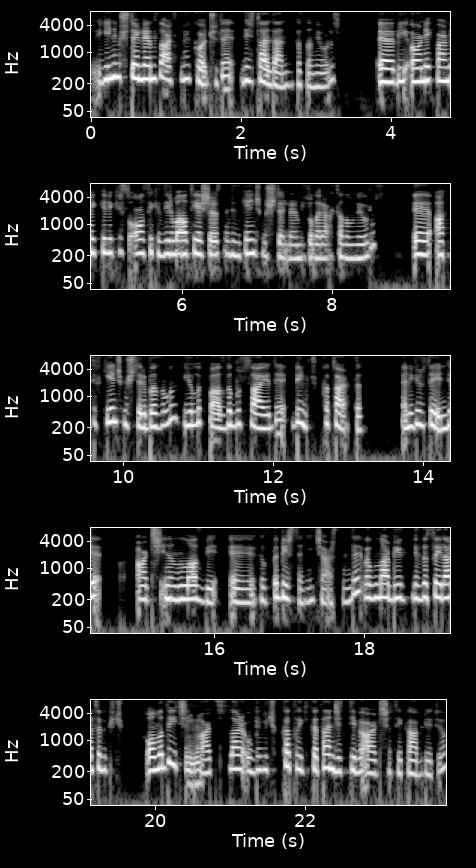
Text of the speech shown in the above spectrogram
yeni müşterilerimizi artık büyük ölçüde dijitalden kazanıyoruz. E, bir örnek vermek gerekirse 18-26 yaş arasında biz genç müşterilerimiz olarak tanımlıyoruz. E, aktif genç müşteri bazımız yıllık bazda bu sayede bir buçuk kat arttı. Yani %50 artış inanılmaz bir e, hızda bir sene içerisinde ve bunlar büyük bizde sayılar tabii küçük olmadığı için Hı hı. artışlar o bir buçuk kat hakikaten ciddi bir artışa tekabül ediyor.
